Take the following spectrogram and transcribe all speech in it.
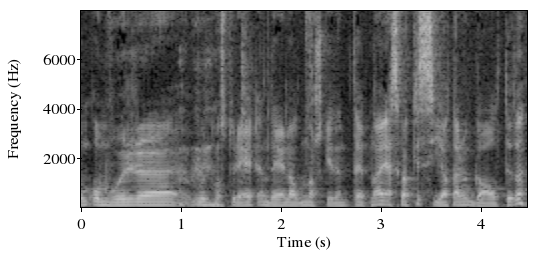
om, om hvor, eh, hvor konstruert en del av den norske identiteten er. Jeg skal ikke si at det er noe galt i det.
